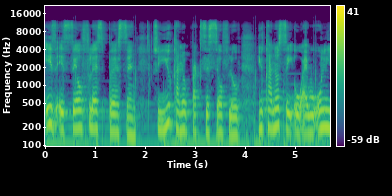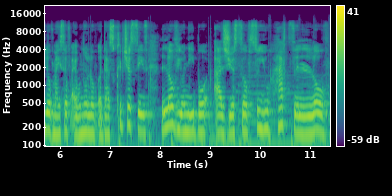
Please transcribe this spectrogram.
is a selfless person. So you cannot practice self love. You cannot say, Oh, I will only love myself, I will not love others. Scripture says, Love your neighbor as yourself. So you have to love.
